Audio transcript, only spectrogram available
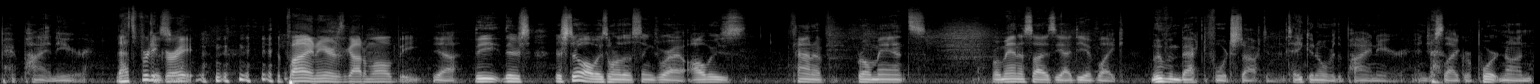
p- Pioneer. That's pretty great. the Pioneers got them all beat. Yeah. The there's there's still always one of those things where I always kind of romance romanticize the idea of like moving back to Fort Stockton and taking over the Pioneer and just like reporting on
